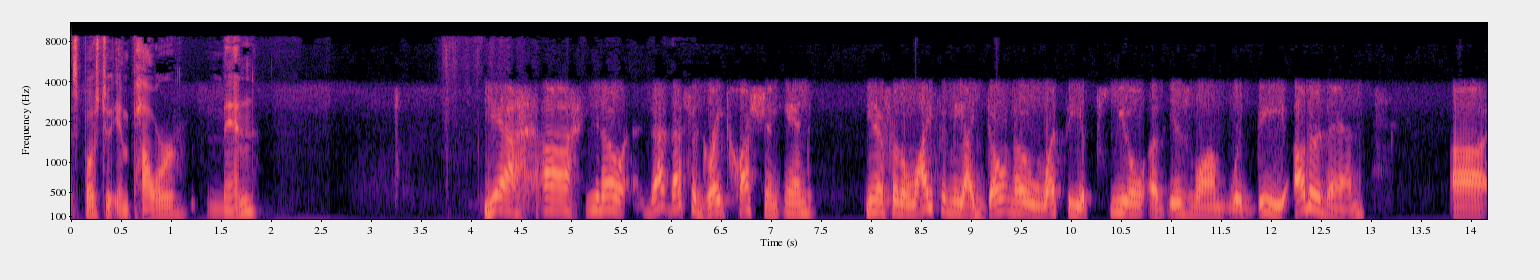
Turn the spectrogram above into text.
supposed to empower men? Yeah, uh, you know that that's a great question, and you know, for the life of me, I don't know what the appeal of Islam would be, other than uh,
